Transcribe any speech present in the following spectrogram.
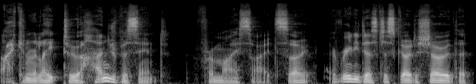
I can relate to hundred percent from my side. So it really does just go to show that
